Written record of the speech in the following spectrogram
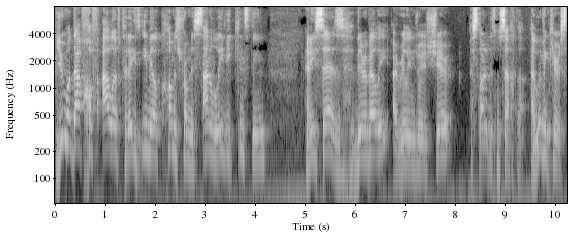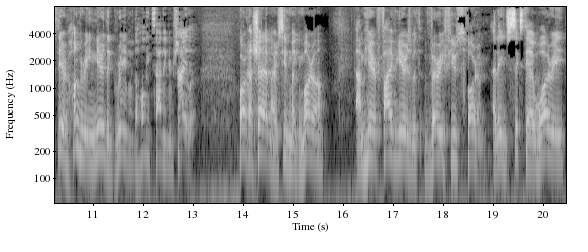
Yumadav Chof Aleph, today's email comes from Nisan Levi Kinstein, and he says, Dear Rebelli, I really enjoy your shir. I started this Masechta. I live in Kerestir, Hungary, near the grave of the Holy Tzaddik Reb Shaila. Baruch Hashem, I received my Gemara. I'm here five years with very few Sfarim. At age 60, I worry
